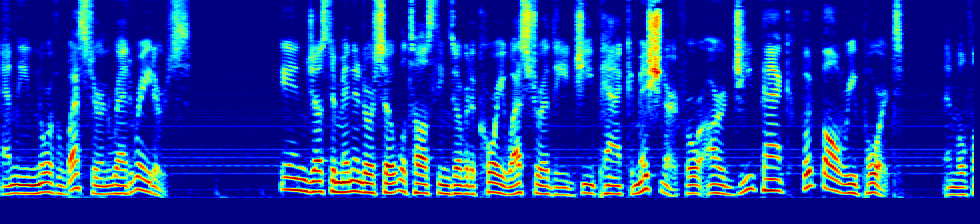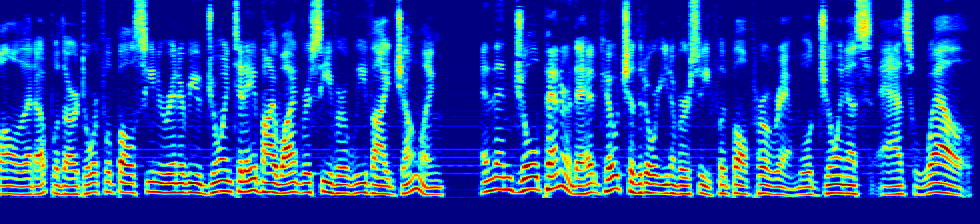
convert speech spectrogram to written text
and the Northwestern Red Raiders. In just a minute or so, we'll toss things over to Corey Westra, the GPAC Commissioner, for our GPAC Football Report. And we'll follow that up with our Dordt football senior interview, joined today by wide receiver Levi Jungling. And then Joel Penner, the head coach of the Dordt University football program, will join us as well.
